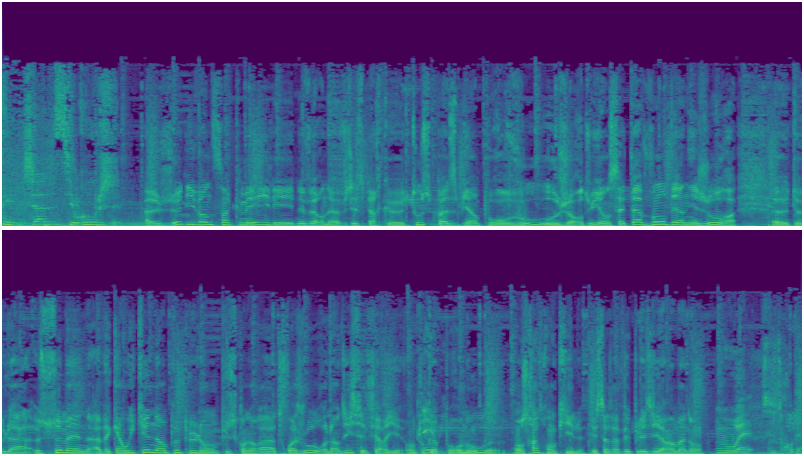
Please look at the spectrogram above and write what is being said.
c'est John sur Rouge. Jeudi 25 mai, il est 9h09. J'espère que tout se passe bien pour vous aujourd'hui en cet avant-dernier jour euh, de la semaine avec un week-end un peu plus long puisqu'on aura trois jours. Lundi c'est férié. En tout Eh cas oui. pour nous, on sera tranquille. Et ça, ça fait plaisir, hein Manon Ouais, c'est trop bien.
